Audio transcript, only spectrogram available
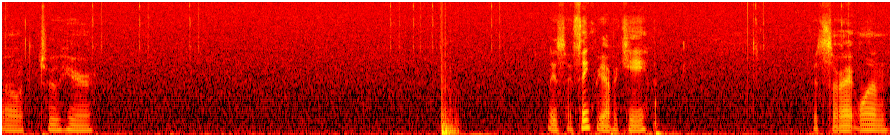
Oh, it's through here. At least I think we have a key. It's the right one.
